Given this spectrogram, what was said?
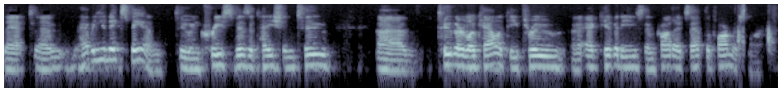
that uh, have a unique spin to increase visitation to uh, to their locality through uh, activities and products at the farmers market.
